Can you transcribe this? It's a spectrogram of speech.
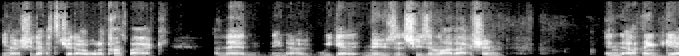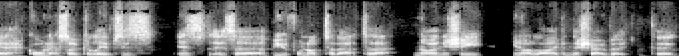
you know she left the Jedi Order comes back and then you know we get news that she's in live action and I think yeah calling it Ahsoka Lives is is is a beautiful nod to that. To that, not only she you know alive in the show, but the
